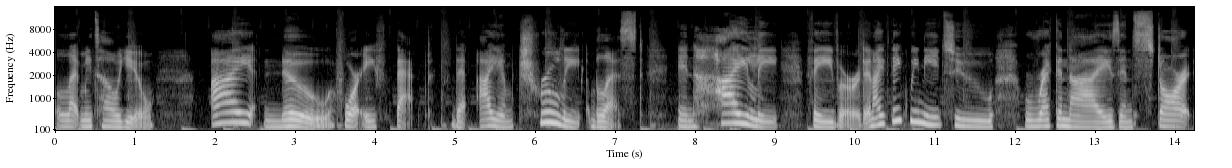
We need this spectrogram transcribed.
let me tell you, I know for a fact that I am truly blessed and highly favored. And I think we need to recognize and start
